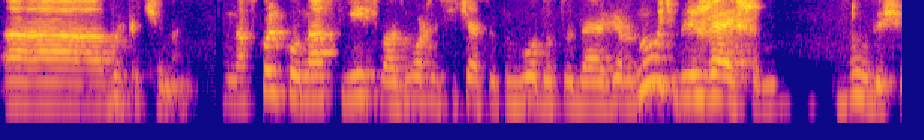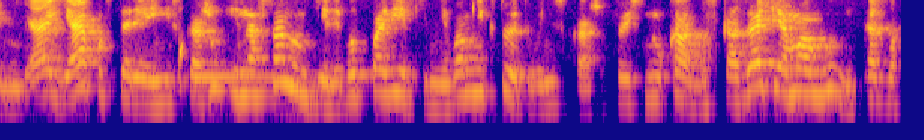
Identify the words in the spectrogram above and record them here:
а, выкачана. Насколько у нас есть возможность сейчас эту воду туда вернуть в ближайшем будущем, я, я повторяю, не скажу. И на самом деле, вот поверьте мне, вам никто этого не скажет. То есть, ну как бы сказать я могу, как бы,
